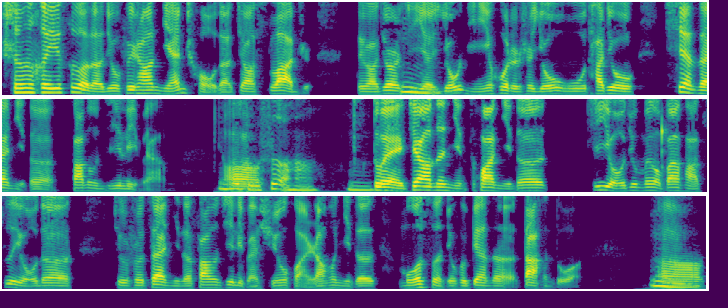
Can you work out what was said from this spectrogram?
深黑色的，就非常粘稠的叫 sludge。对吧？就是也嗯油泥或者是油污，它就陷在你的发动机里面了。会堵塞哈，嗯，对，这样的你的话，你的机油就没有办法自由的，就是说在你的发动机里面循环，然后你的磨损就会变得大很多啊、嗯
